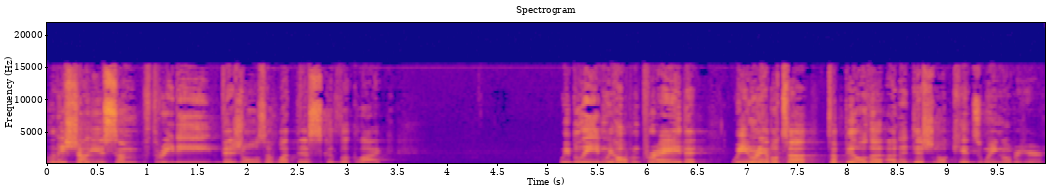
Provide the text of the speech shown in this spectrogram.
Let me show you some 3D visuals of what this could look like. We believe and we hope and pray that we were able to, to build a, an additional kids' wing over here.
